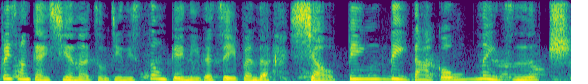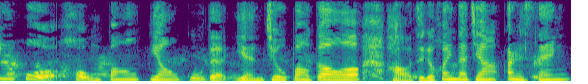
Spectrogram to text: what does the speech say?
非常感谢呢总经理送给你的这一份的小兵立大功内资吃货红包标股的研究报告哦。好，这个欢迎大家二三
